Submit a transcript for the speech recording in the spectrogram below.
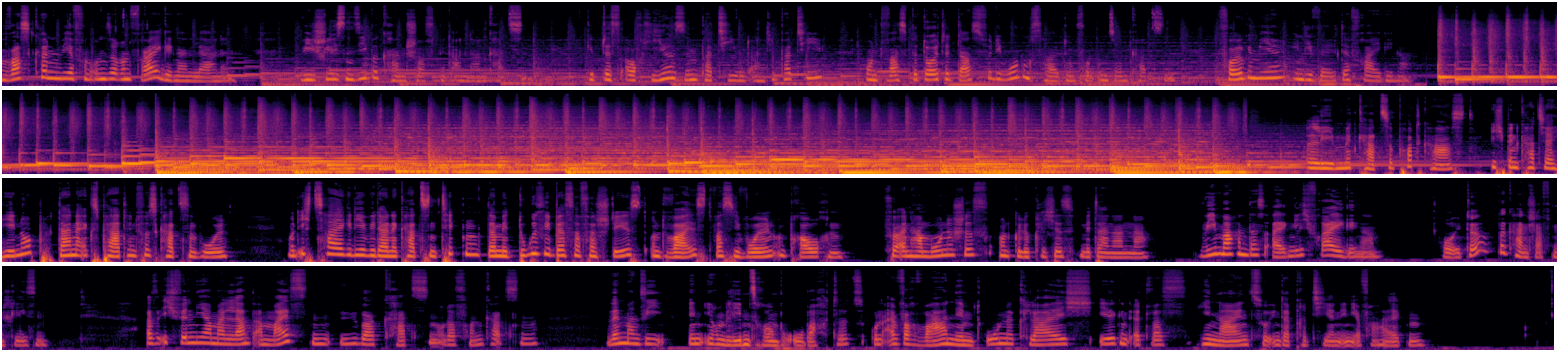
Was können wir von unseren Freigängern lernen? Wie schließen sie Bekanntschaft mit anderen Katzen? Gibt es auch hier Sympathie und Antipathie? Und was bedeutet das für die Wohnungshaltung von unseren Katzen? Folge mir in die Welt der Freigänger. Katze Podcast. Ich bin Katja Henop, deine Expertin fürs Katzenwohl. Und ich zeige dir, wie deine Katzen ticken, damit du sie besser verstehst und weißt, was sie wollen und brauchen. Für ein harmonisches und glückliches Miteinander. Wie machen das eigentlich Freigänger? Heute Bekanntschaften schließen. Also ich finde ja, man lernt am meisten über Katzen oder von Katzen, wenn man sie in ihrem Lebensraum beobachtet und einfach wahrnimmt, ohne gleich irgendetwas hinein zu interpretieren in ihr Verhalten.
